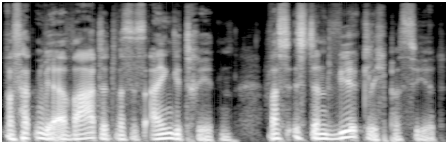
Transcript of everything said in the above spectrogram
Was hatten wir erwartet? Was ist eingetreten? Was ist denn wirklich passiert?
